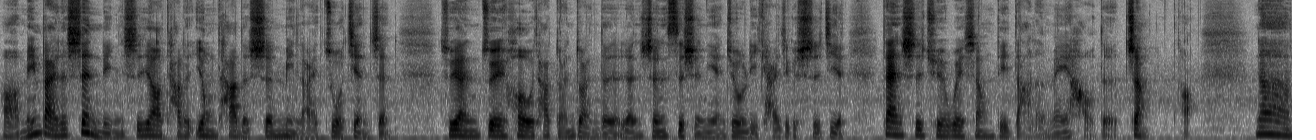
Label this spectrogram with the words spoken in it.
啊，明白了圣灵是要他的用他的生命来做见证。虽然最后他短短的人生四十年就离开这个世界，但是却为上帝打了美好的仗。好，那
